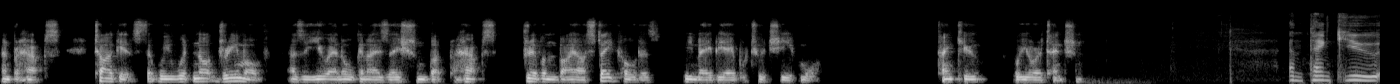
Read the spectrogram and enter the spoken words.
and perhaps targets that we would not dream of as a UN organization, but perhaps driven by our stakeholders, we may be able to achieve more. Thank you for your attention. And thank you,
